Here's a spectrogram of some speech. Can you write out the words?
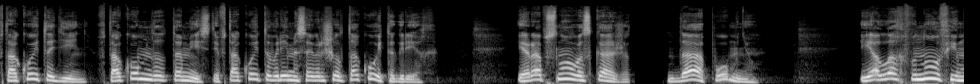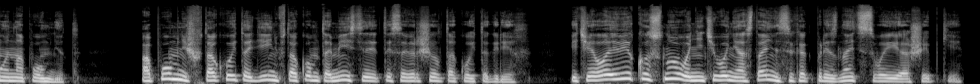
в такой-то день, в таком-то месте, в такое-то время совершил такой-то грех. И раб снова скажет, да, помню. И Аллах вновь ему напомнит, а помнишь, в такой-то день, в таком-то месте ты совершил такой-то грех. И человеку снова ничего не останется, как признать свои ошибки.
